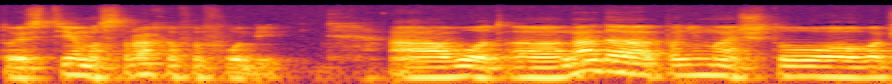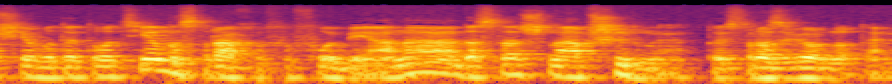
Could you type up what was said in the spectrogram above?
То есть тема страхов и фобий. А, вот, а, надо понимать, что вообще вот эта вот тема страхов и фобий, она достаточно обширная, то есть развернутая.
